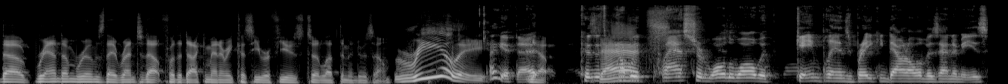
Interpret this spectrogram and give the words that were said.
The random rooms they rented out for the documentary because he refused to let them into his home. really I get that. Yep. Because it's That's- probably plastered wall to wall with game plans breaking down all of his enemies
